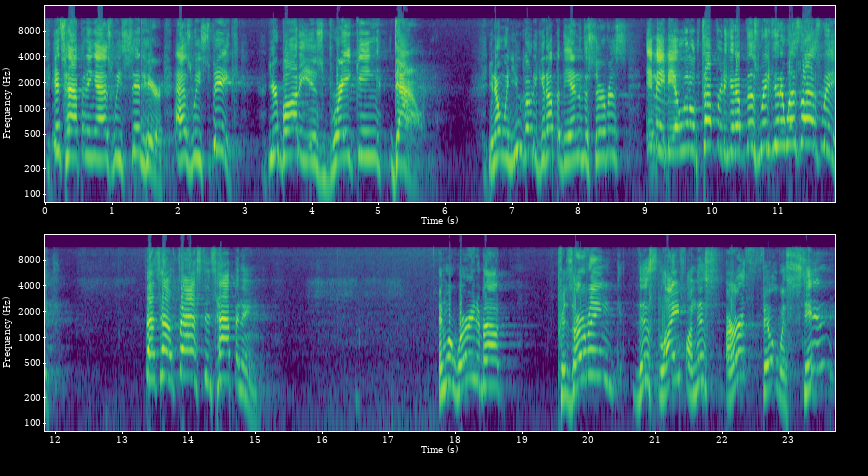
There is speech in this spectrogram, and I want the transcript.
It's happening as we sit here, as we speak. Your body is breaking down. You know, when you go to get up at the end of the service, it may be a little tougher to get up this week than it was last week. That's how fast it's happening. And we're worried about preserving this life on this earth filled with sin?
